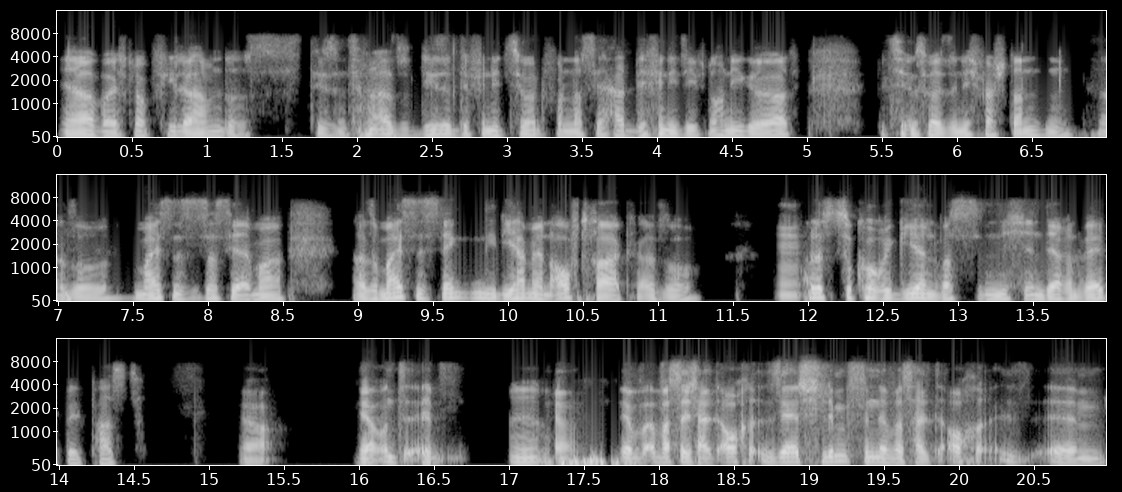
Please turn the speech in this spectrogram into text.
Ja, aber ich glaube, viele haben das, diesen, also diese Definition von Nasiha definitiv noch nie gehört, beziehungsweise nicht verstanden. Also meistens ist das ja immer, also meistens denken die, die haben ja einen Auftrag, also hm. alles zu korrigieren, was nicht in deren Weltbild passt. Ja. Ja, und äh, ja. ja. was ich halt auch sehr schlimm finde, was halt auch, ähm,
